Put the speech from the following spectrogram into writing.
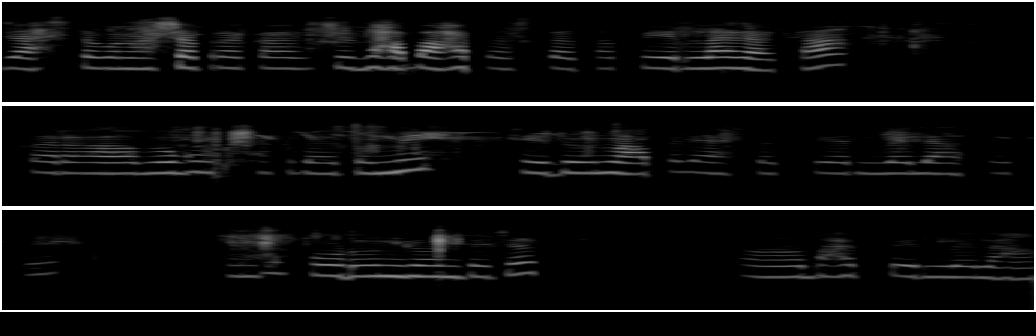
जास्त करून अशा प्रकारचे धा भात असतात पेरला जाता. तर बघू शकता तुम्ही हे दोन वापले असतात पेरलेले असतात ते. म्हणजे फोडून घेऊन त्याच्यात भात पेरलेला हा.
